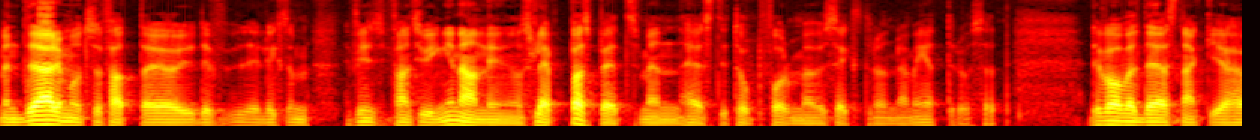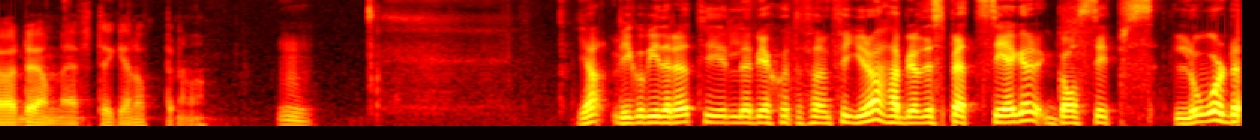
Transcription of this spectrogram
men däremot så fattar jag ju, det, det, liksom, det finns, fanns ju ingen anledning att släppa spets med en häst i toppform över 1600 meter. Då, så att, det var väl det snacket jag hörde om efter galopperna. Mm. Ja, vi går vidare till V75 4. Här blev det spetsseger. Gossips Lord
